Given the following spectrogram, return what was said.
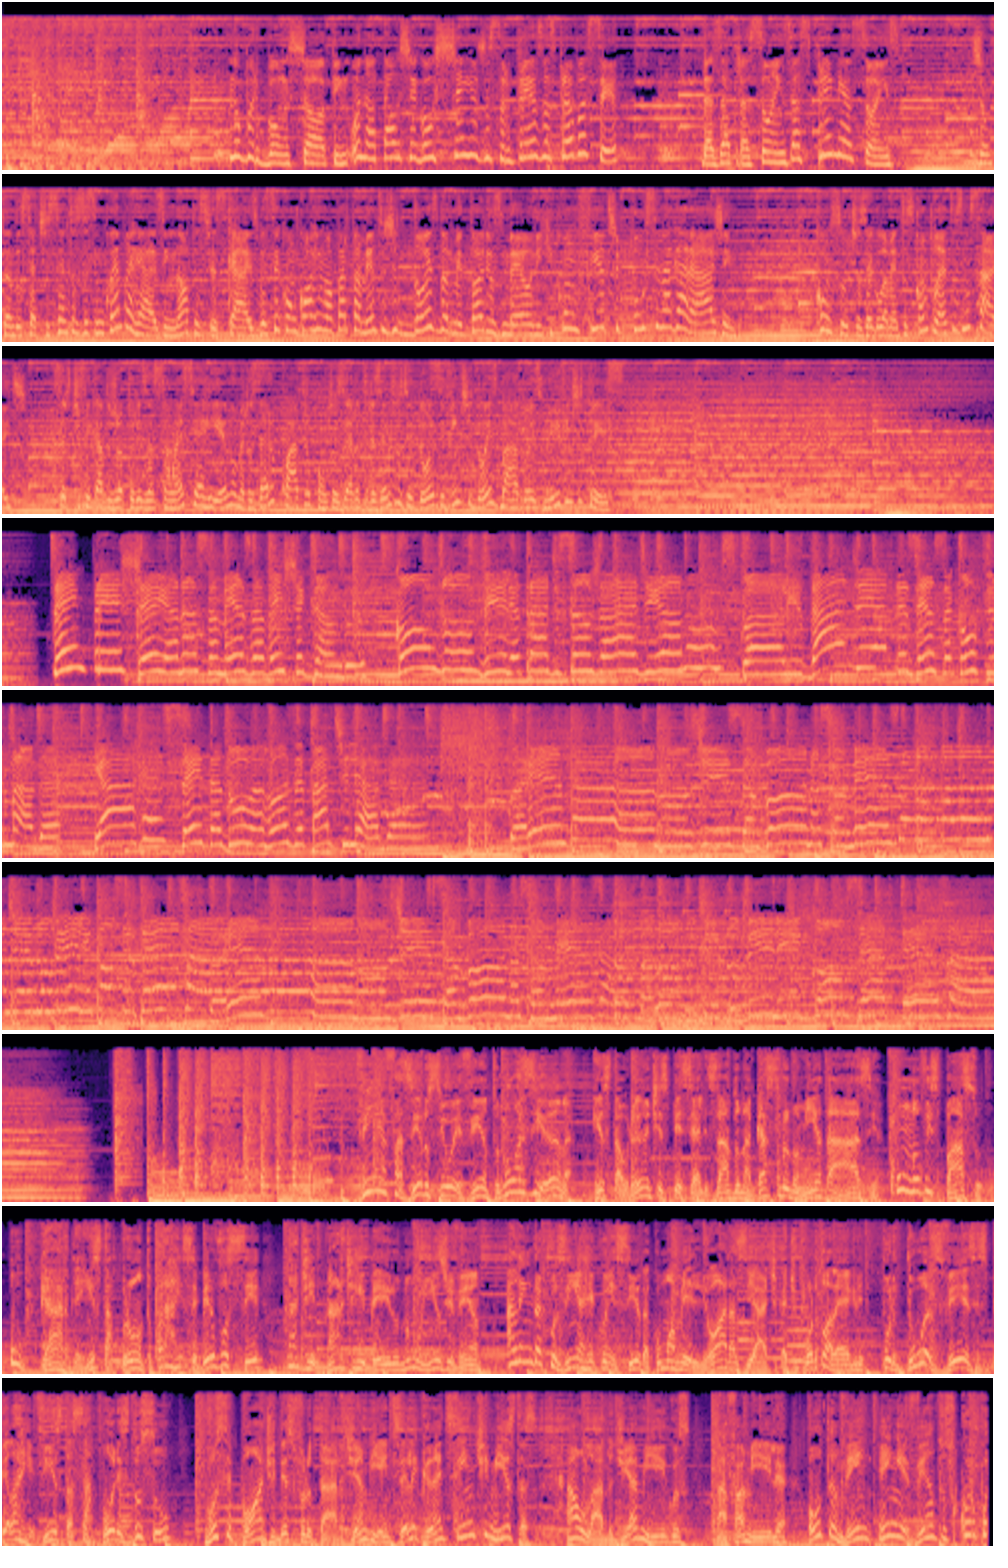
Bourbon Shopping, o Natal chegou cheio de surpresas para você. Das atrações às premiações. Juntando 750 reais em notas fiscais, você concorre a um apartamento de dois dormitórios Melnick com um Fiat Pulse na garagem. Consulte os regulamentos completos no site. Certificado de autorização SRE número 04.0302 chegando. Com a tradição já é de anos. Qualidade é presença confirmada. E a receita do arroz é partilhada. 40 fazer o seu evento no Asiana, restaurante especializado na gastronomia da Ásia. Um novo espaço. O Garden está pronto para receber você na Dinarte Ribeiro, no Moinhos de Vento. Além da cozinha reconhecida como a melhor asiática de Porto Alegre por duas vezes pela revista Sabores do Sul, você pode desfrutar de ambientes elegantes e intimistas, ao lado de amigos, da família ou também em eventos corporativos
